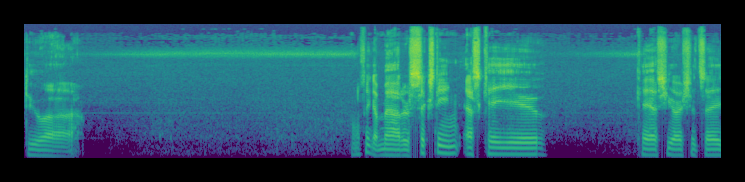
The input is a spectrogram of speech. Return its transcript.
Do a uh, I don't think it matters. 16 SKU, KSU I should say,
